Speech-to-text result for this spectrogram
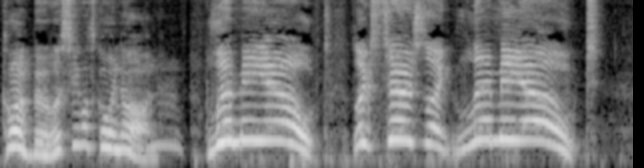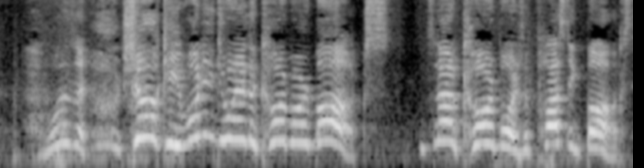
Come on, Boo, let's see what's going on. Let me out! Like, seriously, let me out! What is it? Sharky, what are you doing in the cardboard box? It's not cardboard, it's a plastic box.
